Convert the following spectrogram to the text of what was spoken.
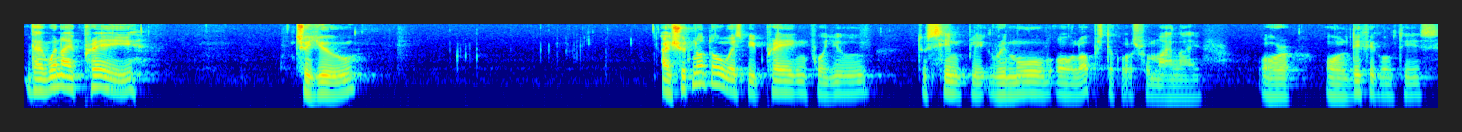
That when I pray to you, I should not always be praying for you to simply remove all obstacles from my life or all difficulties,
